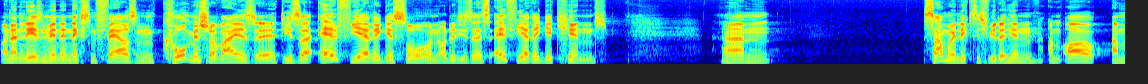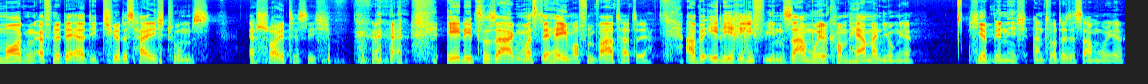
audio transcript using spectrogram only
Und dann lesen wir in den nächsten Versen, komischerweise, dieser elfjährige Sohn oder dieses elfjährige Kind, ähm, Samuel legt sich wieder hin, am, am Morgen öffnete er die Tür des Heiligtums, er scheute sich, Eli zu sagen, was der Herr ihm offenbart hatte. Aber Eli rief ihn, Samuel, komm her, mein Junge. Hier bin ich, antwortete Samuel.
